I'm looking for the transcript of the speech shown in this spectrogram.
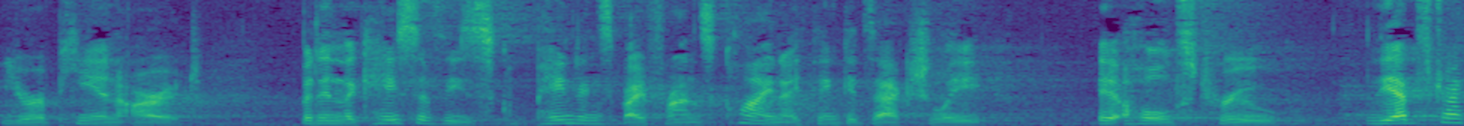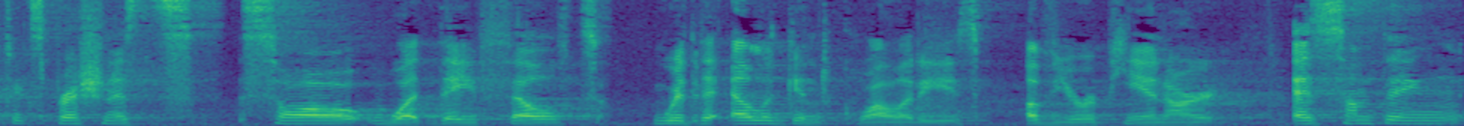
European art. But in the case of these paintings by Franz Kline, I think it's actually, it holds true. The abstract expressionists saw what they felt were the elegant qualities of European art as something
